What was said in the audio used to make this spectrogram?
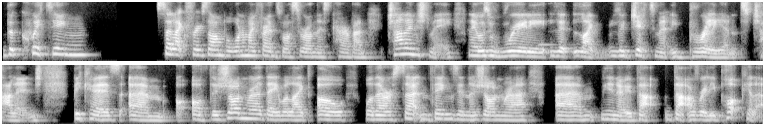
the quitting so like for example one of my friends whilst we we're on this caravan challenged me and it was a really le- like legitimately brilliant challenge because um of the genre they were like oh well there are certain things in the genre um you know that that are really popular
